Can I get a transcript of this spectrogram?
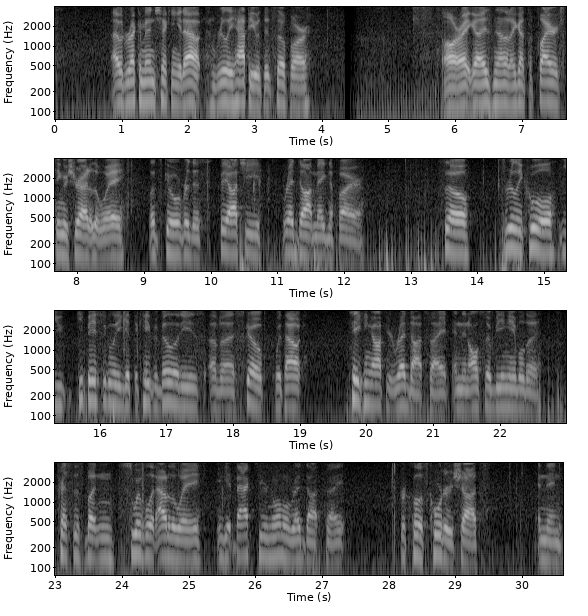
I would recommend checking it out. I'm really happy with it so far. All right, guys, now that I got the fire extinguisher out of the way, let's go over this Feyachi red dot magnifier. So it's really cool. You basically get the capabilities of a scope without taking off your red dot sight and then also being able to press this button, swivel it out of the way, and get back to your normal red dot sight for close quarters shots and then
